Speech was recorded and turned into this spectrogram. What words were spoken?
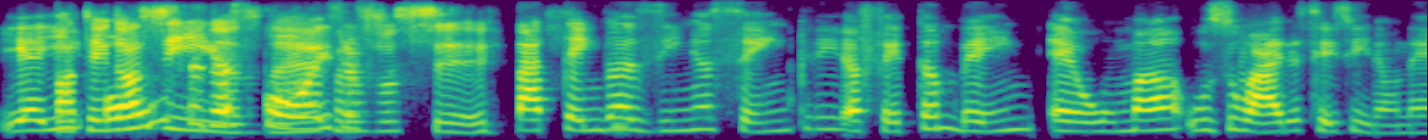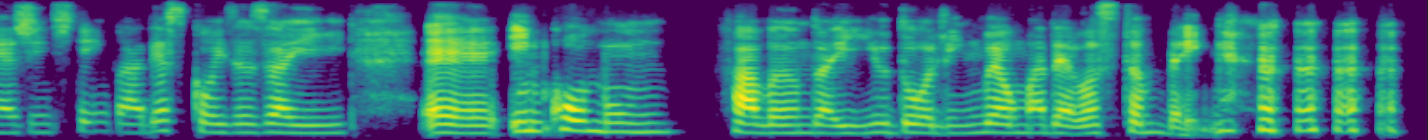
E aí, batendo asinhas, né, para você. Batendo asinhas sempre. A Fê também é uma usuária, vocês viram, né? A gente tem várias coisas aí é, em comum falando aí, o Duolingo é uma delas também.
